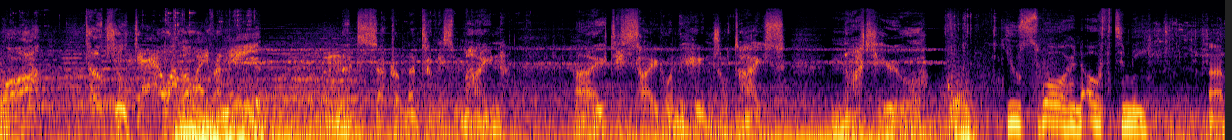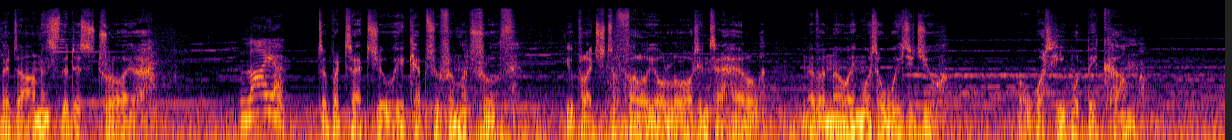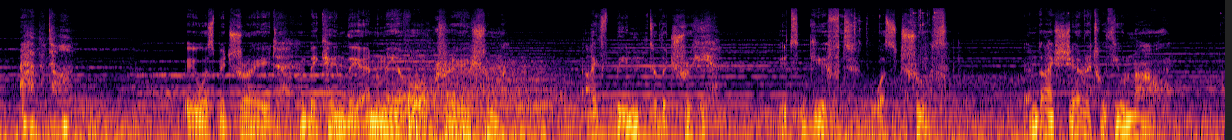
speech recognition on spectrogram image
What? Don't you dare walk away from me! The Nex Sacramentum is mine. I decide when the angel dies, not you. You swore an oath to me. Abaddon is the destroyer. Liar! To protect you, he kept you from the truth. You pledged to follow your lord into hell, never knowing what awaited you, or what he would become. Abaddon. He was betrayed and became the enemy of all creation. I've been to the tree. Its gift was truth, and I share it with you now.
